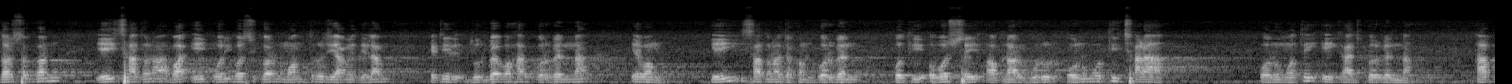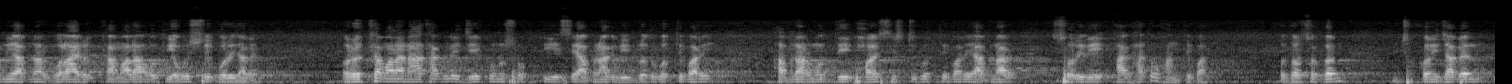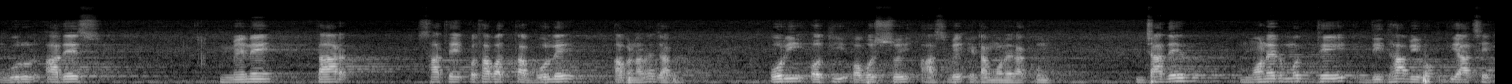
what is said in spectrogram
দর্শকগণ, এই সাধনা বা এই পরিবশীকরণ মন্ত্র যে আমি দিলাম এটির দুর্ব্যবহার করবেন না এবং এই সাধনা যখন করবেন, অতি অবশ্যই আপনার গুরুর অনুমতি ছাড়া অনুমতি এই কাজ করবেন না। আপনি আপনার গলায় রক্ষামালা অতি অবশ্যই পরে যাবেন। রক্ষামালা না থাকলে যে কোনো শক্তি এসে আপনাকে বিব্রত করতে পারে, আপনার মধ্যে ভয় সৃষ্টি করতে পারে, আপনার শরীরে আঘাতও হানতে পারে। তো দর্শকগণ, যখনই যাবেন, গুরুর আদেশ মেনে তার সাথে কথাবার্তা বলে আপনারা যাবেন। পরি অতি অবশ্যই আসবে, এটা মনে রাখুন। যাদের মনের মধ্যে দ্বিধা বিভক্তি আছে,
